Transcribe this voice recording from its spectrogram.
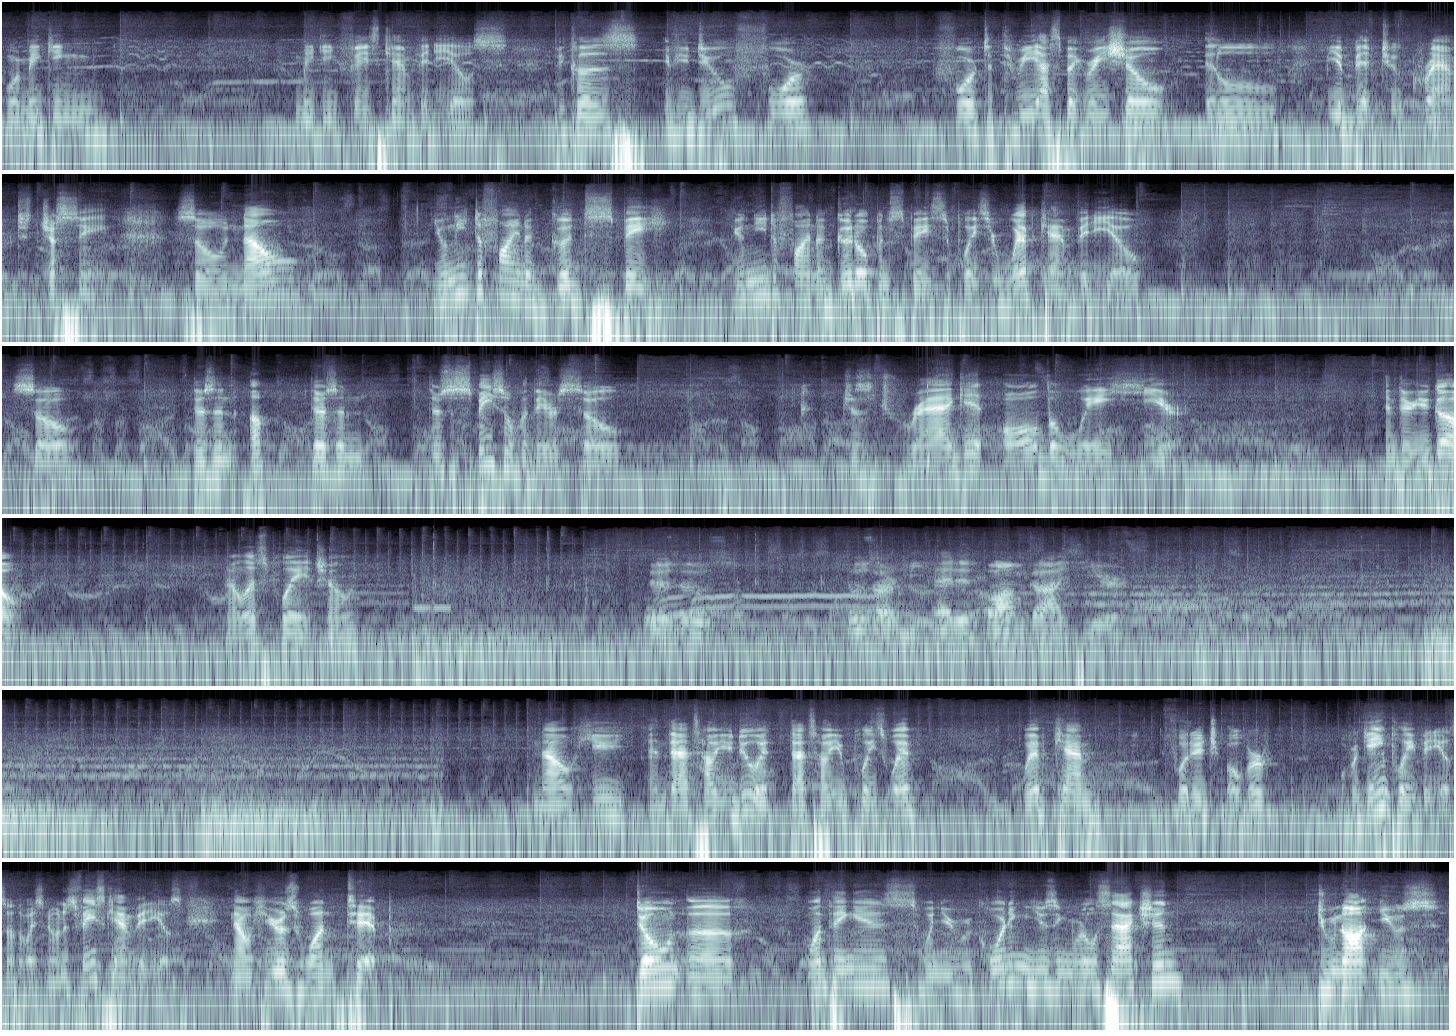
who are making making face cam videos because if you do 4 4 to 3 aspect ratio it'll be a bit too cramped just saying so now you'll need to find a good space. You'll need to find a good open space to place your webcam video. So there's an up there's an there's a space over there so just drag it all the way here. And there you go. Now let's play it, shall we? There's those those are beheaded bomb guys here. Now he and that's how you do it. That's how you place web webcam footage over over gameplay videos, otherwise known as facecam videos. Now here's one tip. Don't uh one thing is when you're recording using Mirillis Action, do not use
